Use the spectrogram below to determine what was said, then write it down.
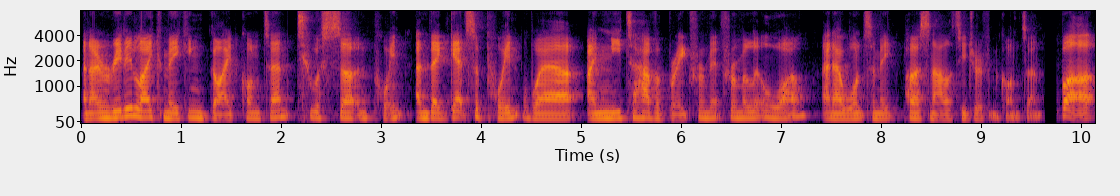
And I really like making guide content to a certain point. and there gets a point where I need to have a break from it from a little while and I want to make personality driven content. But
